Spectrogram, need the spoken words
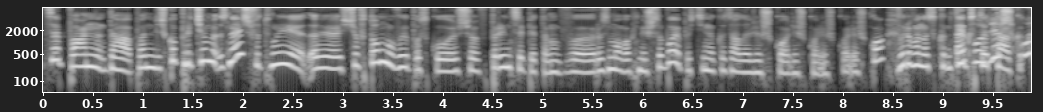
Це пан, да, пан Лішко. Причому, знаєш, от ми е, що в тому випуску, що в принципі там в розмовах між собою постійно казали Ляшко, Ляшко, Ляшко, Ляшко. Вирвано з контексту Типу, так. Ляшко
